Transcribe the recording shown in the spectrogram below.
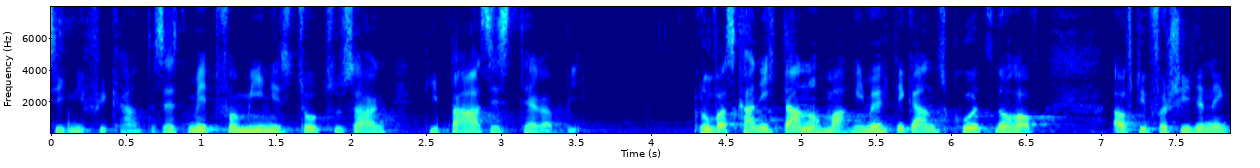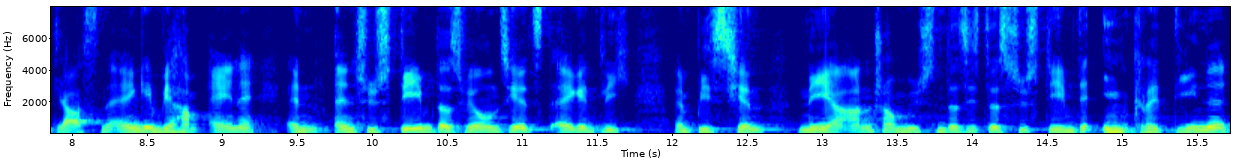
signifikant. Das heißt, Metformin ist sozusagen die Basistherapie. Und was kann ich dann noch machen? Ich möchte ganz kurz noch auf, auf die verschiedenen Klassen eingehen. Wir haben eine, ein, ein System, das wir uns jetzt eigentlich ein bisschen näher anschauen müssen. Das ist das System der Inkretine,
